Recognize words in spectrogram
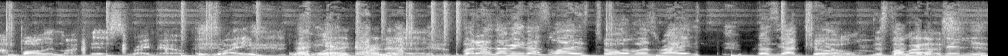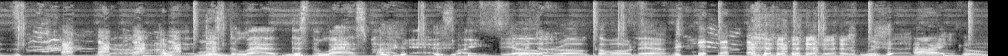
I'm balling my fist right now. It's like, what kind of but that's, I mean, that's why there's two of us, right? Because we got two yo? This the fucking last. opinions. Nah, I'm, this is the last. This the last podcast. Like Yo, we're done. bro, come on now. we're done. All right, bro. cool.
